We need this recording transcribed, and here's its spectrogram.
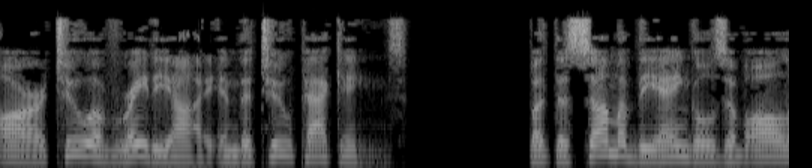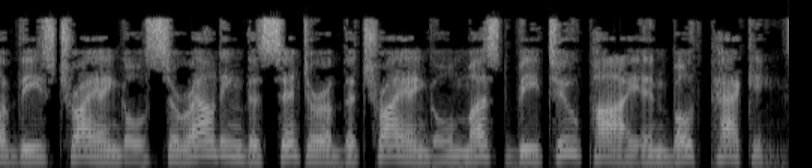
R2 of radii in the two packings. But the sum of the angles of all of these triangles surrounding the center of the triangle must be 2 pi in both packings,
